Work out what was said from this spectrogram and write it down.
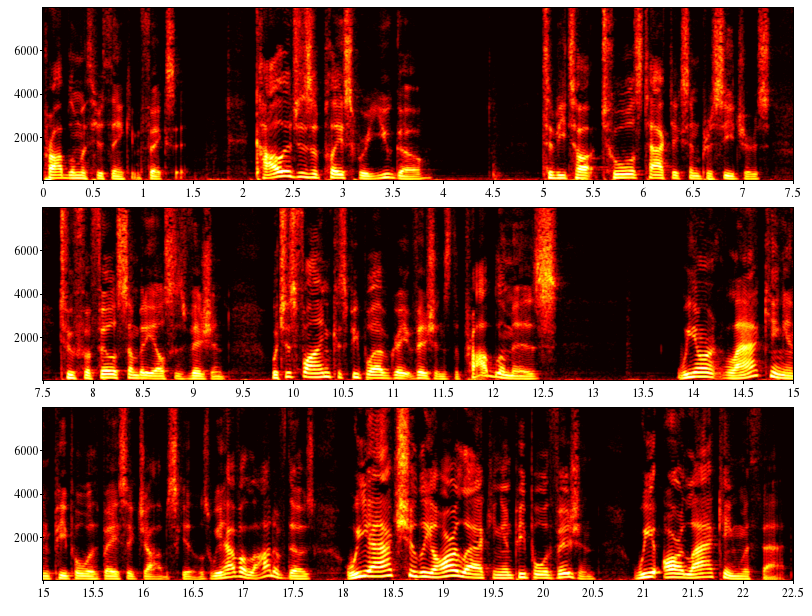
Problem with your thinking, fix it. College is a place where you go to be taught tools, tactics, and procedures to fulfill somebody else's vision which is fine because people have great visions. The problem is we aren't lacking in people with basic job skills. We have a lot of those. We actually are lacking in people with vision. We are lacking with that.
